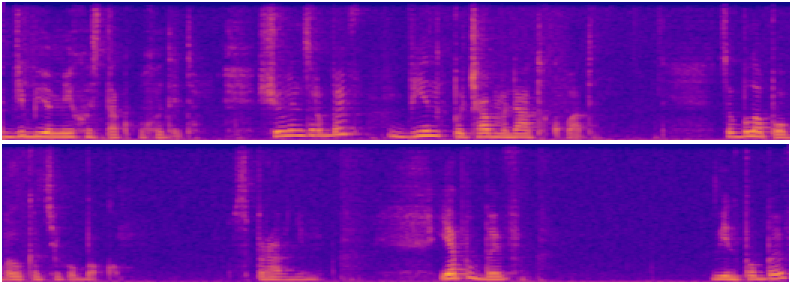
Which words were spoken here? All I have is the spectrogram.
тоді б я міг ось так походити. Що він зробив? Він почав мене атакувати. Це була помилка цього боку. Справді. Я побив. Він побив.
